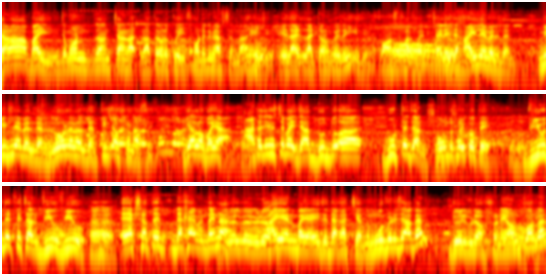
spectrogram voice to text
যারা ভাই যেমন রাতের বেলা কই ফোনটা তুমি আসছেন না এই যে এই লাইট লাইট অন করে দিই এই যে লাইট চাইলে এই যে high level then mid level then low level then তিনটা অপশন আছে। গেল ভাইয়া আরেকটা জিনিস ভাই যা দুধ ঘুরতে যান সমুদ্র সৈকতে ভিউ দেখতে চান ভিউ ভিউ হ্যাঁ, হ্যাঁ। একসাথে দেখাবেন তাই না? আইএন ভাইয়া এই যে দেখাচ্ছি আপনি যাবেন ডুয়েল ভিডিও অপশন এই অন করবেন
